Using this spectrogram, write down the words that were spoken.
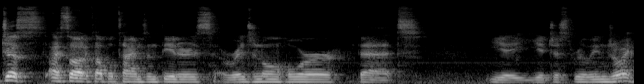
Just I saw it a couple times in theaters. Original horror that you you just really enjoy.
